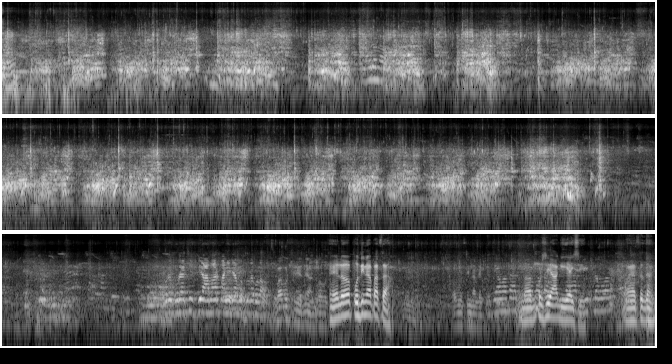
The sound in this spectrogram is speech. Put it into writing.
हाँ হলো পুদিনা পাতা। পড়ছি আগে আইছি। একটা দেন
